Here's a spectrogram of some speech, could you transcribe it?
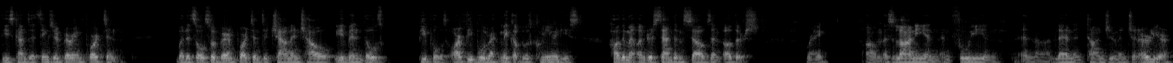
these kinds of things are very important. But it's also very important to challenge how even those peoples, our people who make up those communities, how they might understand themselves and others, right? Um, as Lani and, and Fui and, and uh, Lenn and Tanji mentioned earlier,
